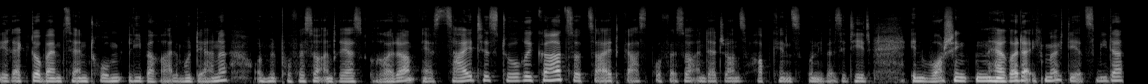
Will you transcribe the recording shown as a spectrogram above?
Direktor beim Zentrum Liberale Moderne und mit Professor Andreas Röder. Er ist Zeithistoriker, zurzeit Gastprofessor an der Johns Hopkins Universität in Washington. Herr Röder, ich möchte jetzt wieder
